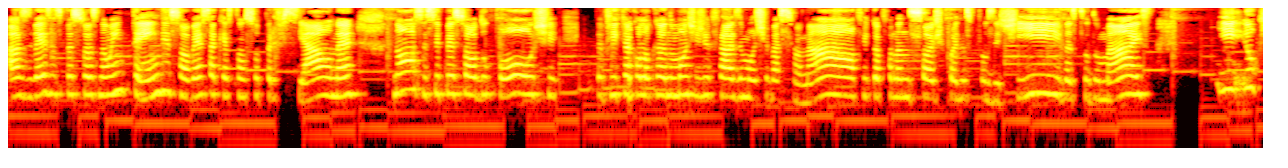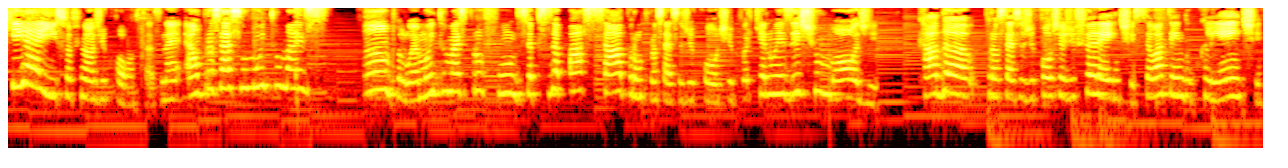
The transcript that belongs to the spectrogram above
às, vezes as pessoas não entendem, só vê essa questão superficial, né? Nossa, esse pessoal do coach fica colocando um monte de frase motivacional, fica falando só de coisas positivas, tudo mais. E, e o que é isso, afinal de contas, né? É um processo muito mais amplo, é muito mais profundo. Você precisa passar por um processo de coaching, porque não existe um molde cada processo de coach é diferente. Se eu atendo um cliente,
